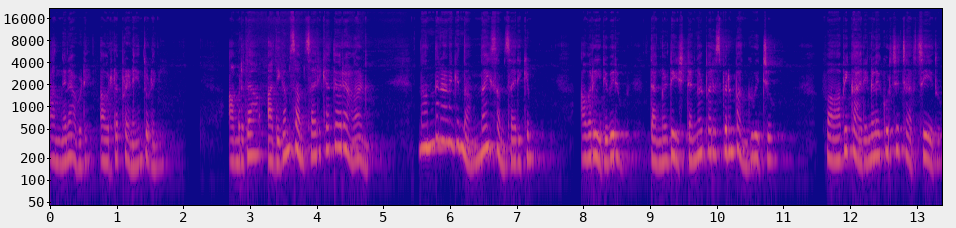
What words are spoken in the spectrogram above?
അങ്ങനെ അവിടെ അവരുടെ പ്രണയം തുടങ്ങി. അമൃത അധികം സംസാരിക്കാത്ത ഒരാളാണ്. നന്ദനാണെങ്കിൽ നന്നായി സംസാരിക്കും. അവർ ഇരുവരും തങ്ങളുടെ ഇഷ്ടങ്ങൾ പരസ്പരം പങ്കുവച്ചു. ഭാവി കാര്യങ്ങളെക്കുറിച്ച് ചർച്ച ചെയ്തു.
